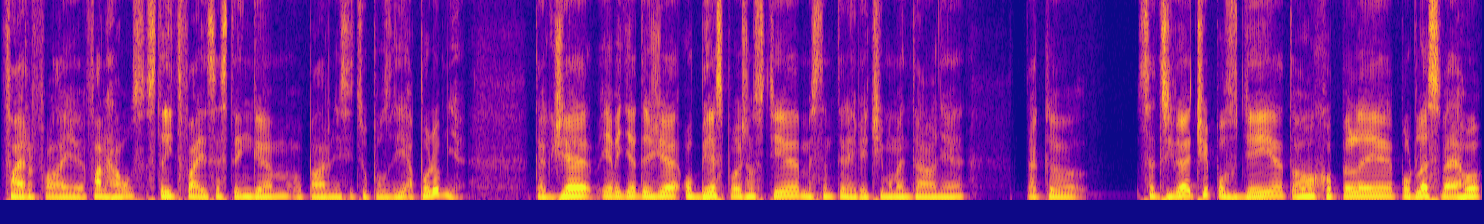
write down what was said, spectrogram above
Firefly Funhouse, Street Fight se Stingem o pár měsíců později a podobně. Takže je vidět, že obě společnosti, myslím ty největší momentálně, tak eh, se dříve či později toho chopili podle svého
